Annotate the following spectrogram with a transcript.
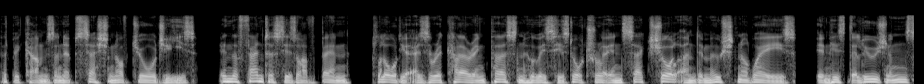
but becomes an obsession of Georgie's. In the fantasies of Ben, Claudia is a recurring person who is his daughter in sexual and emotional ways. In his delusions,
